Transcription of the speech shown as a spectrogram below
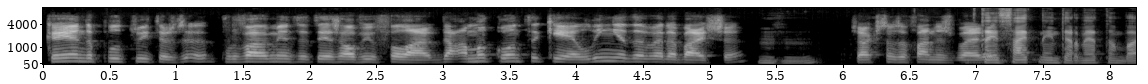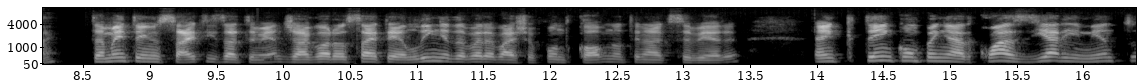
Quem anda pelo Twitter provavelmente até já ouviu falar. Há uma conta que é a Linha da Beira Baixa, uhum. já que estamos a falar nas beiras. Tem site na internet também? Também tem um site, exatamente. Já agora o site é linhadabeirabaixa.com, não tem nada que saber, em que tem acompanhado quase diariamente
